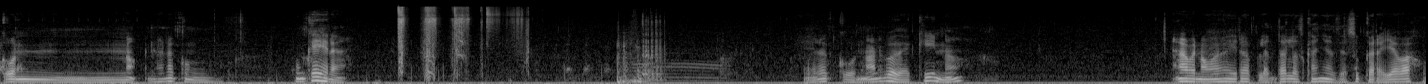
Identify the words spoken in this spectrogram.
Con... No, no era con ¿Con qué era? Era con algo de aquí, ¿no? Ah, bueno, voy a ir a plantar las cañas de azúcar allá abajo.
